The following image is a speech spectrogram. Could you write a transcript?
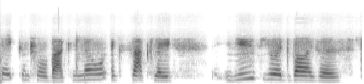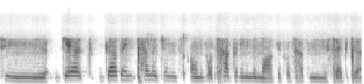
take control back. Know exactly, use your advisors to get gather intelligence on what's happening in the market, what's happening in the sector.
